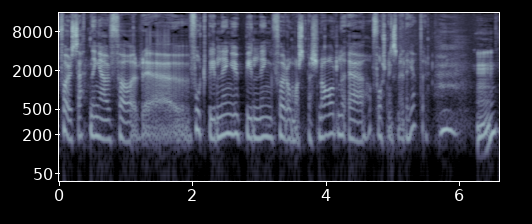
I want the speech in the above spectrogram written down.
förutsättningar för eh, fortbildning, utbildning för omvårdnadspersonal eh, och forskningsmöjligheter. Mm.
